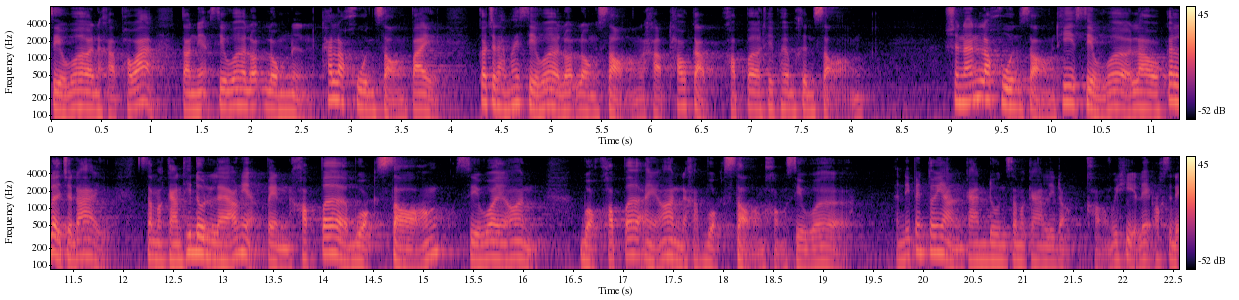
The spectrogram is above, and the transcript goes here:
ซิลเวอร์นะครับ เพราะว่าตอนนี้ซิลเวอร์ลดลง 1 ถ้าเราคูณ 2 ไป ก็จะทำให้ซิลเวอร์ลดลง2นะครับ เท่ากับคอปเปอร์ที่เพิ่มขึ้น 2 ฉะนั้นเราคูณ 2 ที่ซิลเวอร์เราก็เลยจะได้สมการที่ดุลแล้วเนี่ยเป็นคอปเปอร์บวก2ซิลเวอร์ไอออนบวกคอปเปอร์ไอออนนะครับบวก 2 ของซิลเวอร์อันนี้เป็นตัวอย่างการดูลสมการรีดอกของวิธีเลขออกซิเด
